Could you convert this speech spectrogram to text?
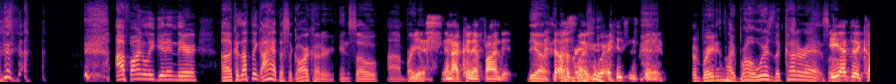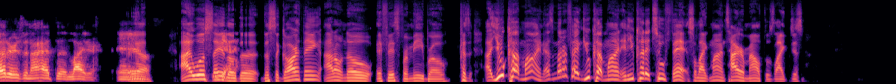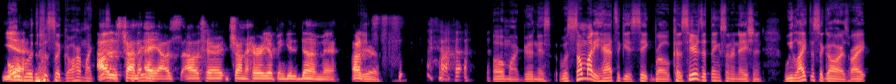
I finally get in there because uh, I think I had the cigar cutter, and so um, Brady. Yes, and I couldn't find it. Yeah, I was like, "Where is this thing?" And Brayden's like, "Bro, where's the cutter at?" So, he had the cutters, and I had the lighter. And, yeah, I will say yeah. though the the cigar thing, I don't know if it's for me, bro. Because uh, you cut mine. As a matter of fact, you cut mine, and you cut it too fat. So like my entire mouth was like just yeah. over the cigar. I'm like, I was just trying to. Hey, I was I was hurry, trying to hurry up and get it done, man. Yeah. oh my goodness. Well, somebody had to get sick, bro. Because here's the thing, Sooner Nation. We like the cigars, right?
